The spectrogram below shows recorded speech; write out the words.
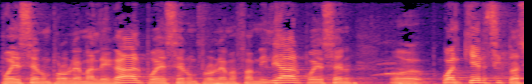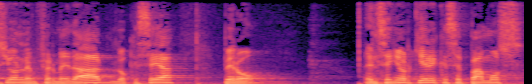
puede ser un problema legal, puede ser un problema familiar, puede ser uh, cualquier situación, la enfermedad, lo que sea, pero el Señor quiere que sepamos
